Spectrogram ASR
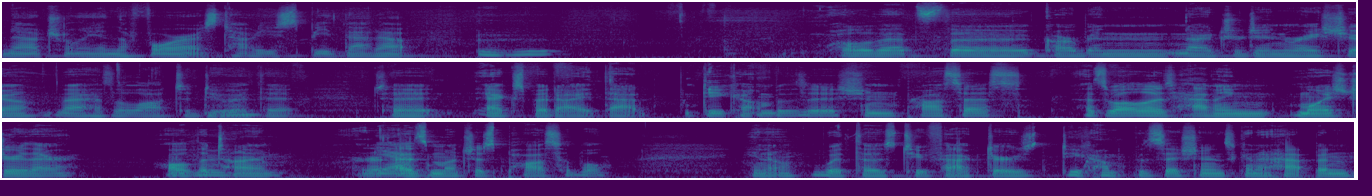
naturally in the forest? How do you speed that up? Well, that's the carbon nitrogen ratio. That has a lot to do Mm-hmm. with it to expedite that decomposition process, as well as having moisture there all the time, or Mm-hmm. Yeah. as much as possible. You know, with those two factors, decomposition is going to happen.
